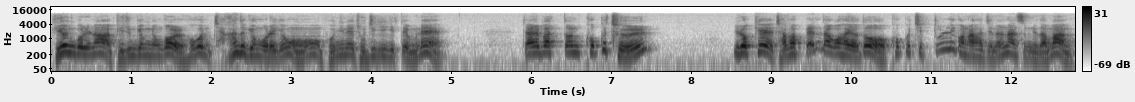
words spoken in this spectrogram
귀연골이나 비중경련골 혹은 자가늑 연골의 경우 본인의 조직이기 때문에 짧았던 코끝을 이렇게 잡아 뺀다고 하여도 코끝이 뚫리거나 하지는 않습니다만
